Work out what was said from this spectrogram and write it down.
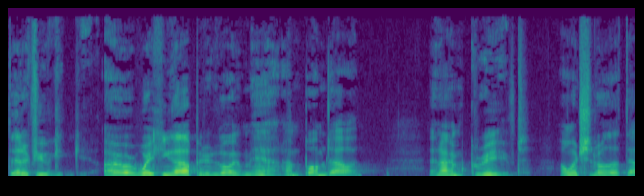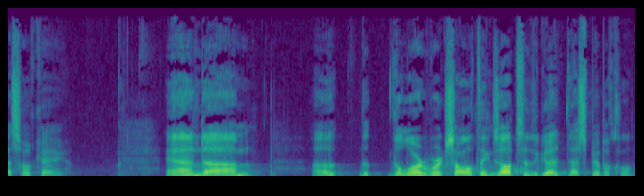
that if you are waking up and you're going, Man, I'm bummed out and I'm grieved, I want you to know that that's okay. And um, uh, the, the, Lord works all things out to the good. That's biblical.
